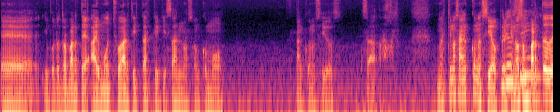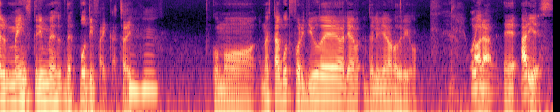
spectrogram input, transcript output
Eh, y por otra parte, hay muchos artistas que quizás no son como tan conocidos. O sea, ay, no es que no sean conocidos, pero, Pero es que no son parte del mainstream de Spotify, ¿cachai? Como no está Good for You de, de Olivia Rodrigo. Oye, Ahora, eh, Aries.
